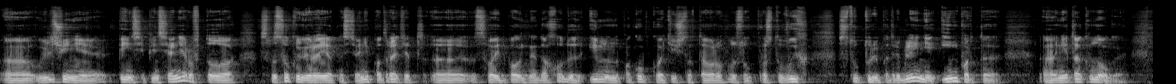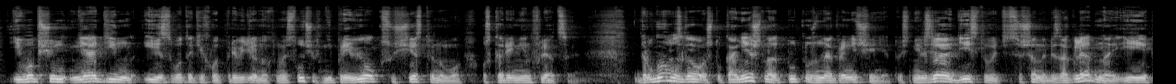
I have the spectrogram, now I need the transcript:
э, увеличение пенсий пенсионеров, то с высокой вероятностью они потратят э, свои дополнительные доходы именно на покупку отечественных товаров и услуг. Просто в их структуре потребления импорта э, не так много. И, в общем, ни один из вот этих вот приведенных мной случаев не привел к существенному ускорению инфляции. Другой разговор, что, конечно, тут нужны ограничения. То есть нельзя действовать совершенно безоглядно и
